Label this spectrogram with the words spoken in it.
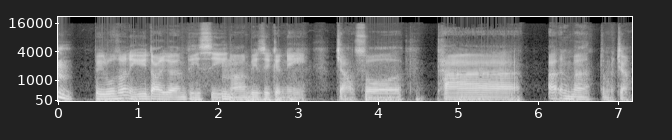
比如说你遇到一个 N P C，然后 N P C 跟你讲说他。啊，嗯嘛怎么讲？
